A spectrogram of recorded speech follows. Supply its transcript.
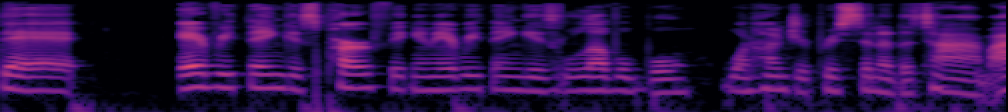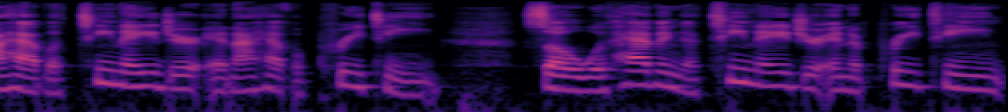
that everything is perfect and everything is lovable 100% of the time. I have a teenager and I have a preteen. So, with having a teenager and a preteen,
